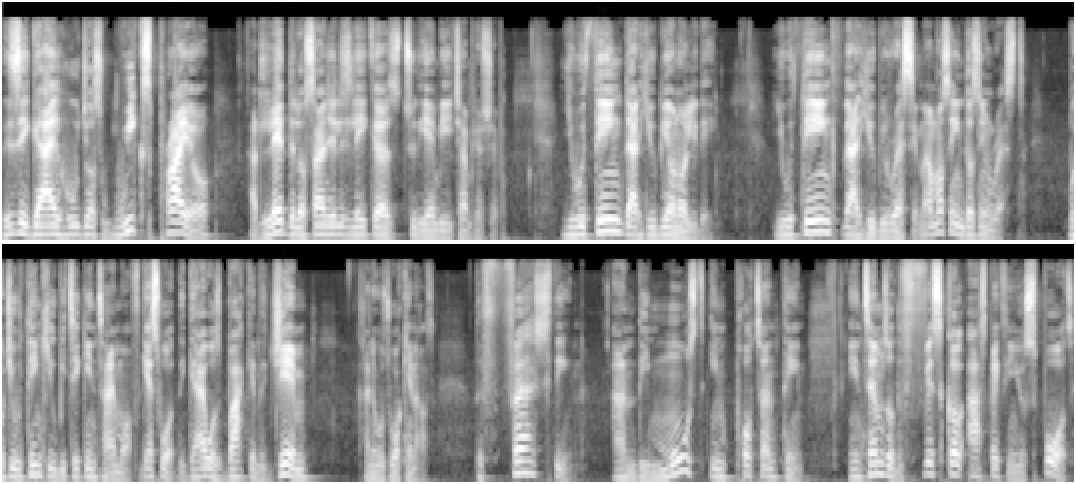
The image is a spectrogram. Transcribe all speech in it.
This is a guy who just weeks prior had led the Los Angeles Lakers to the NBA championship. You would think that he'll be on holiday. You would think that he'll be resting. I'm not saying he doesn't rest, but you would think he'll be taking time off. Guess what? The guy was back in the gym and he was working out. The first thing and the most important thing in terms of the physical aspect in your sport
